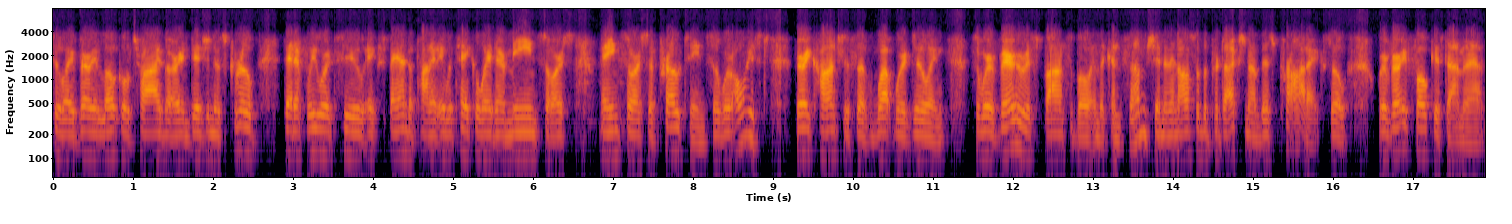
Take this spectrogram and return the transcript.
to a very local tribe or indigenous group, that if we were to expand upon it, it would take away their main source, main source of protein. So we're always very conscious of what we're doing. So we're very responsible in the consumption and then also the production of this product. So we're very focused on that.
